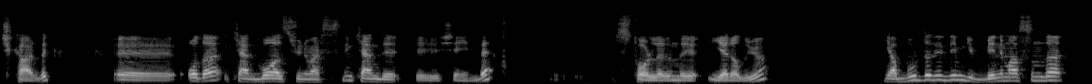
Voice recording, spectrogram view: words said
çıkardık. Ee, o da kendi Boğaziçi Üniversitesi'nin kendi e, şeyinde storelarında yer alıyor. Ya burada dediğim gibi benim aslında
